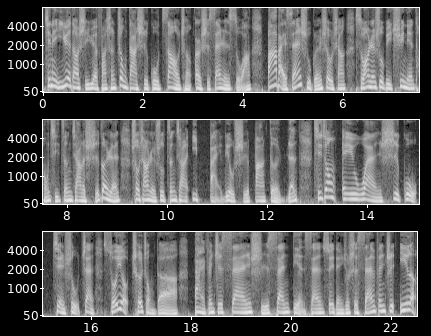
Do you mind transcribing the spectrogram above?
今年一月到十一月发生重大事故，造成二十三人死亡，八百三十五个人受伤，死亡人数比去年同期增加了十个人，受伤人数增加了一百六十八个人，其中 A1 事故。件数占所有车种的百分之三十三点三，所以等于就是三分之一了。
